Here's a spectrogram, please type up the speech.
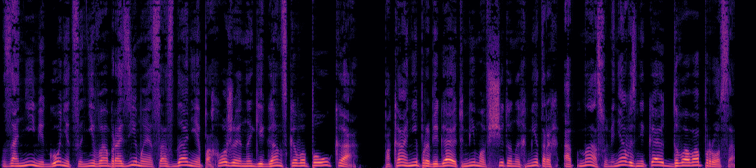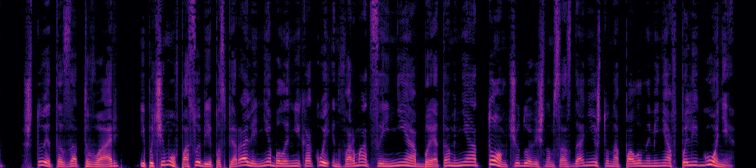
За ними гонится невообразимое создание, похожее на гигантского паука. Пока они пробегают мимо в считанных метрах от нас, у меня возникают два вопроса. Что это за тварь? И почему в пособии по спирали не было никакой информации ни об этом, ни о том чудовищном создании, что напало на меня в полигоне?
